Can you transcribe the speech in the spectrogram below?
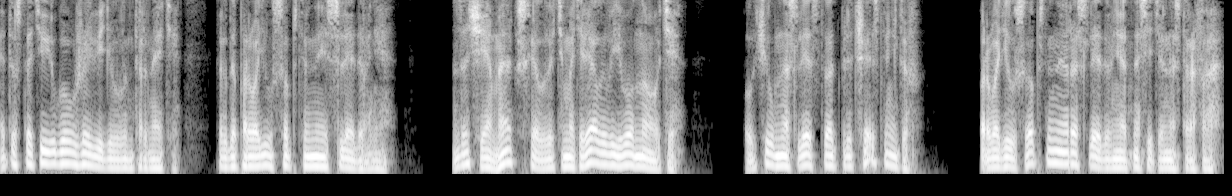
Эту статью Юго уже видел в интернете, когда проводил собственные исследования. Зачем Эксхелл эти материалы в его ноуте? Получил наследство от предшественников? Проводил собственное расследование относительно строфа?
